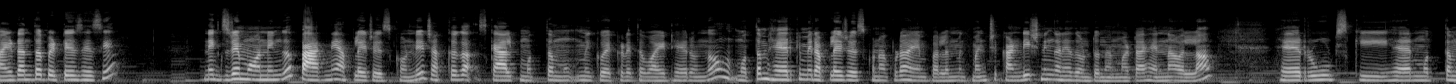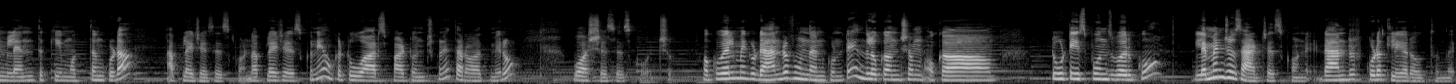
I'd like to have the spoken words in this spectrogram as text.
నైట్ అంతా పెట్టేసేసి నెక్స్ట్ డే మార్నింగ్ ప్యాక్ని అప్లై చేసుకోండి. చక్కగా స్కాల్ప్ మొత్తం మీకు ఎక్కడైతే వైట్ హెయిర్ ఉందో మొత్తం హెయిర్కి మీరు అప్లై చేసుకున్నా కూడా ఏం పర్లేదు. మీకు మంచి కండిషనింగ్ అనేది ఉంటుందన్నమాట హెన్నా వల్ల. హెయిర్ రూట్స్కి హెయిర్ మొత్తం లెంత్కి మొత్తం కూడా అప్లై చేసేసుకోండి. అప్లై చేసుకుని ఒక టూ అవర్స్ పాటు ఉంచుకుని తర్వాత మీరు వాష్ చేసేసుకోవచ్చు. ఒకవేళ మీకు డాండ్రఫ్ ఉందనుకుంటే ఇందులో కొంచెం ఒక టూ టీ స్పూన్స్ వరకు లెమన్ జ్యూస్ యాడ్ చేసుకోండి. డాండ్రఫ్ కూడా క్లియర్ అవుతుంది.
